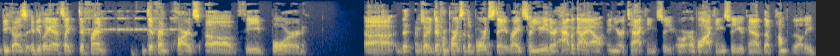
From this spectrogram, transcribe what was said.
because if you look at it, it's like different different parts of the board. Uh, the, I'm sorry, different parts of the board state, right? So you either have a guy out and you're attacking, so you, or, or blocking, so you can have the pump ability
